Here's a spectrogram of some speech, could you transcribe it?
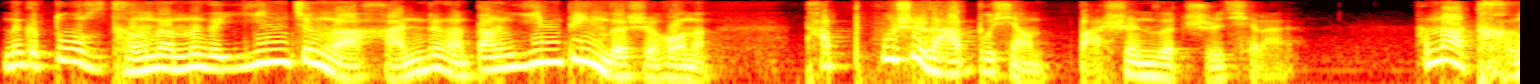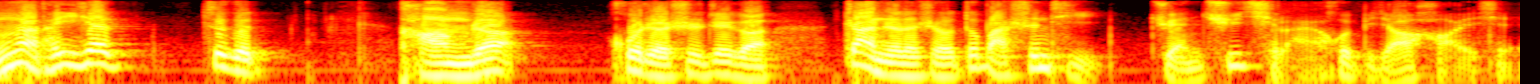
那个肚子疼的那个阴症啊、寒症啊，当阴病的时候呢，他不是他不想把身子直起来，他那疼啊，他一下这个躺着或者是这个站着的时候，都把身体。卷曲起来会比较好一些，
